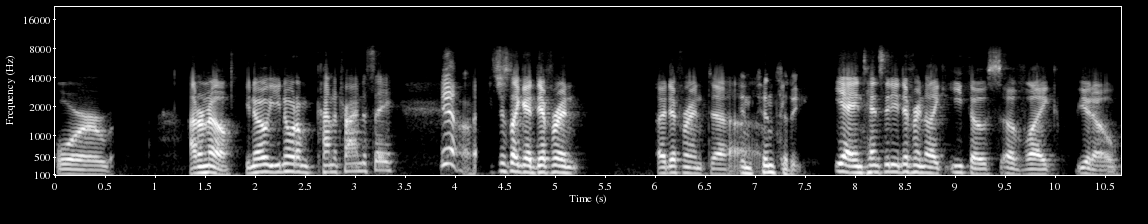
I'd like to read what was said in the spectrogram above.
or I don't know. You know, you know what I'm kind of trying to say? Yeah, It's just like a different a different uh intensity. yeah, intensity, different like ethos of like, you know,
